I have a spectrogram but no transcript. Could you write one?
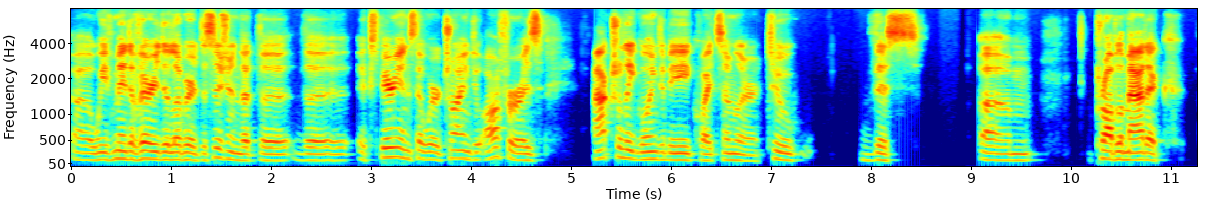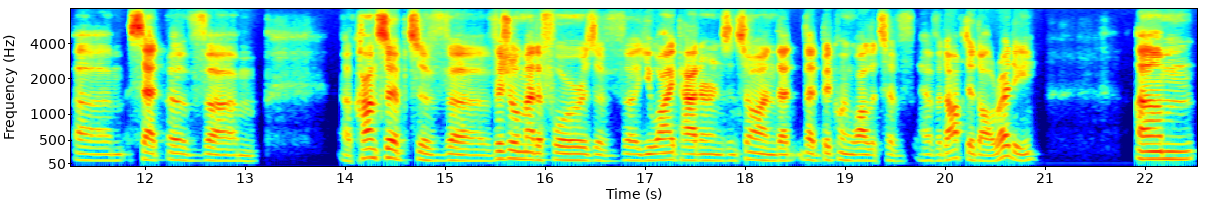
uh, we've made a very deliberate decision that the the experience that we're trying to offer is actually going to be quite similar to this um, problematic um, set of um, uh, concepts of uh, visual metaphors of UI uh, patterns and so on that that Bitcoin wallets have have adopted already. Um,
